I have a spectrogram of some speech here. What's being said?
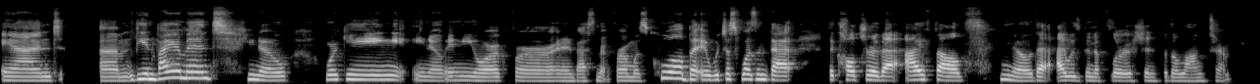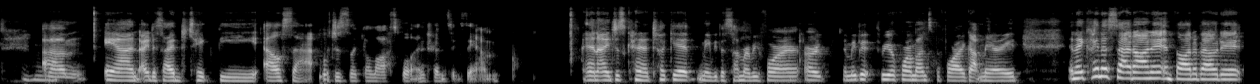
And um, the environment, you know, working, you know, in New York for an investment firm was cool, but it just wasn't that the culture that I felt, you know, that I was going to flourish in for the long term. Mm-hmm. Um, and I decided to take the LSAT, which is like the law school entrance exam. And I just kind of took it maybe the summer before, or maybe three or four months before I got married. And I kind of sat on it and thought about it,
